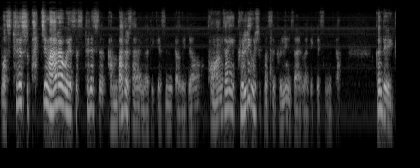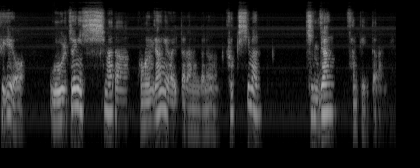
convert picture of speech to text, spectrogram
뭐 스트레스 받지 마라고 해서 스트레스 안 받을 사람이 어디 있겠습니까? 그죠? 공황장애 걸리고 싶어서 걸리는 사람이 어디 있겠습니까? 근데 그게요, 우울증이 심하다, 공황장애가 있다라는 거는 극심한 긴장 상태에 있다라는 거예요.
